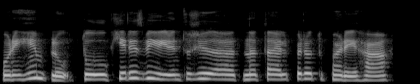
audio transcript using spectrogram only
Por ejemplo, tú quieres vivir en tu ciudad natal, pero tu pareja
